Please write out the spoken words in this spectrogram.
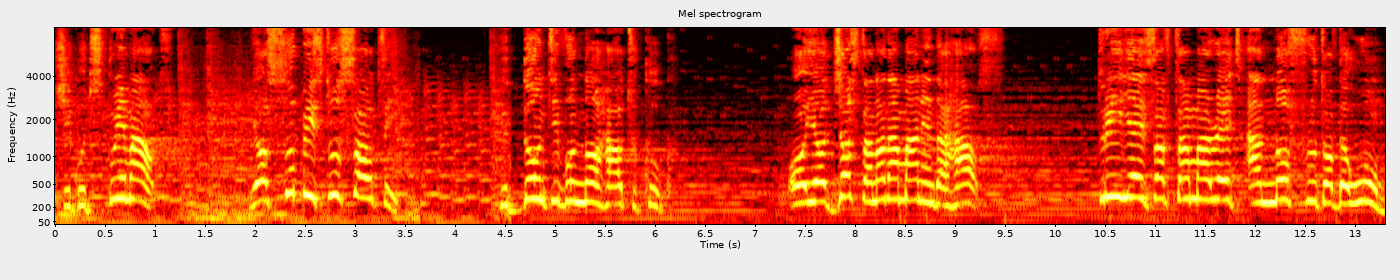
She could scream out, Your soup is too salty. You don't even know how to cook. Or you're just another man in the house. Three years after marriage and no fruit of the womb.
